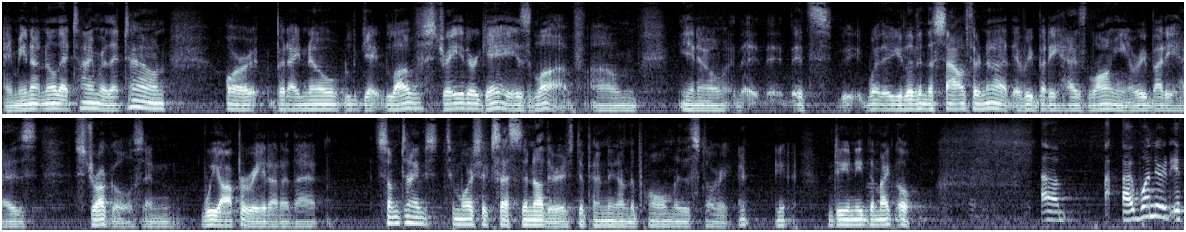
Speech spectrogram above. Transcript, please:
I may not know that time or that town, or but I know gay, love, straight or gay, is love. Um, you know, it's whether you live in the South or not. Everybody has longing. Everybody has struggles, and we operate out of that. Sometimes to more success than others, depending on the poem or the story. Do you need the mic? Oh. Um, I wondered if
